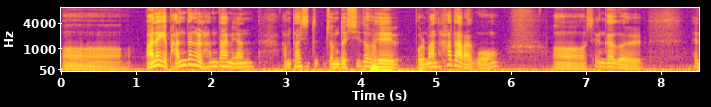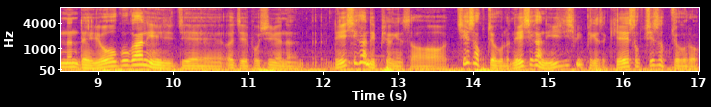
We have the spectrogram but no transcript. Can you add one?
어 만약에 반등을 한다면 한번 다시 좀 더 시도해 볼 만 하다라고 어 생각을 했는데 요 구간이 이제 어제 보시면은 4시간 2평에서 지속적으로 4시간 22평에서 계속 지속적으로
